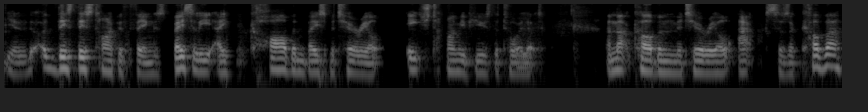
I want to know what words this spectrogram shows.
you know this this type of things basically a carbon based material each time you've used the toilet and that carbon material acts as a cover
